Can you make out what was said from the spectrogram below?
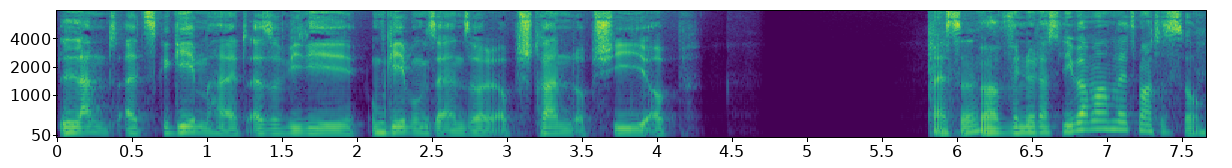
Land als Gegebenheit, also wie die Umgebung sein soll, ob Strand, ob Ski, ob Weißt du? Ja, wenn du das lieber machen willst, mach das so.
